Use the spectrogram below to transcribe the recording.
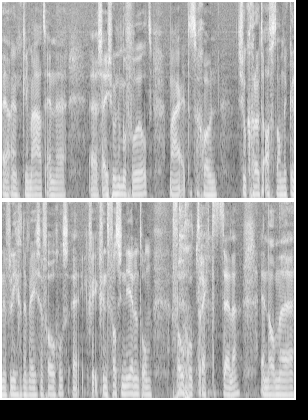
aan, klimaat en seizoenen bijvoorbeeld. Maar dat ze gewoon zoek grote afstanden kunnen vliegen, de meeste vogels. ik, vind, ik vind het fascinerend om vogeltrek te tellen. En dan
